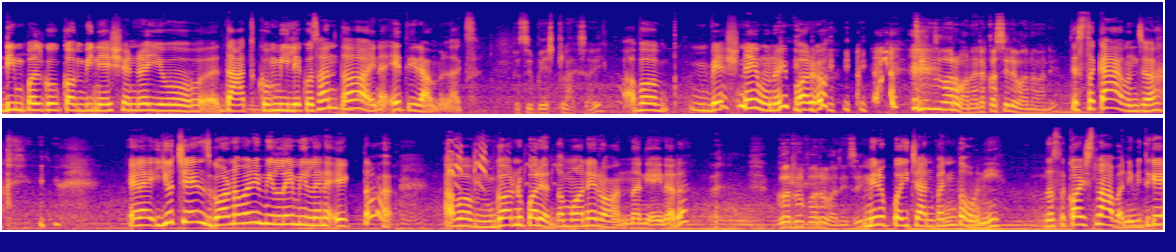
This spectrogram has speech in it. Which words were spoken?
डिम्पलको कम्बिनेसन र यो दाँतको मिलेको छ नि त होइन? यति राम्रो लाग्छ। त्यो चाहिँ बेस्ट लाग्छ है। अब बेस्ट नै हुनै पर्यो। चेन्ज गर भनेर कसैले भन्यो भने। त्यस्तो कहाँ हुन्छ? यसलाई यो चेन्ज गर्न पनि मिल्दै मिल्दैन एक त। अब गर्नु पर्यो भने त मनै रहन्न नि होइन र? गर्नु पर्यो भने चाहिँ। मेरो पहिचान पनि त हो नि। जस्तो करिश्मा भन्ने बित्तिकै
